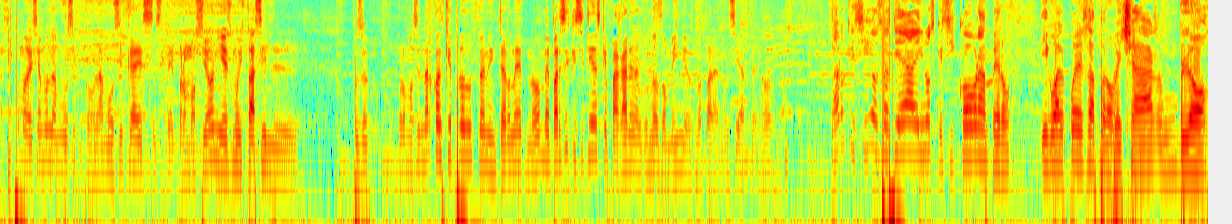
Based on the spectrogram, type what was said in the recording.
Así como decíamos la música, con la música es este, promoción y es muy fácil pues promocionar cualquier producto en internet, ¿no? Me parece que sí tienes que pagar en algunos dominios, ¿no? Para anunciarte, ¿no? Claro que sí, o sea, sí hay unos que sí cobran, pero igual puedes aprovechar un blog,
